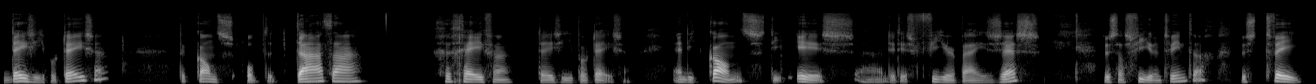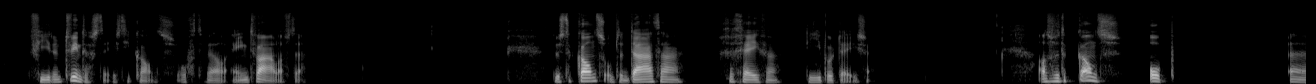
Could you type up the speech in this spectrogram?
deze hypothese, de kans op de data gegeven deze hypothese. En die kans die is, dit is 4 bij 6, dus dat is 24. Dus 2 24ste is die kans, oftewel 1 twaalfde. Dus de kans op de data gegeven die hypothese. Als we de kans op uh,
